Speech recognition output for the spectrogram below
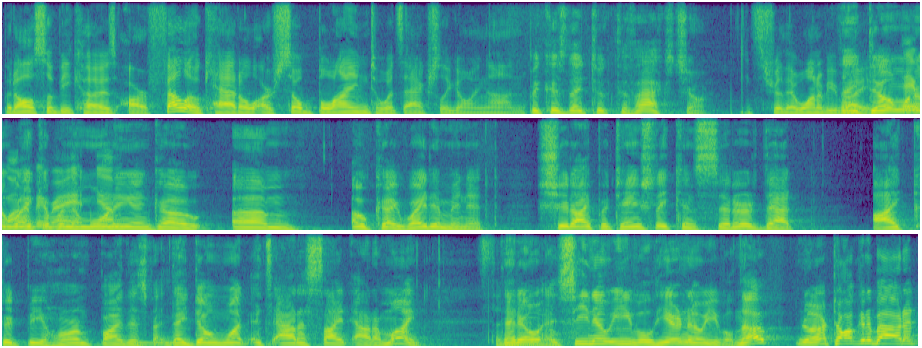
but also because our fellow cattle are so blind to what's actually going on. Because they took the vax, John. It's true they want to be They right don't want They to wanna wake be up in the morning yeah. and go, um, okay, wait a minute. Should I potentially consider that I could be harmed by this? va-" They don't want it's out of sight, out of mind. the They don't no-no. see no evil, hear no evil. Nope, not talking about it.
